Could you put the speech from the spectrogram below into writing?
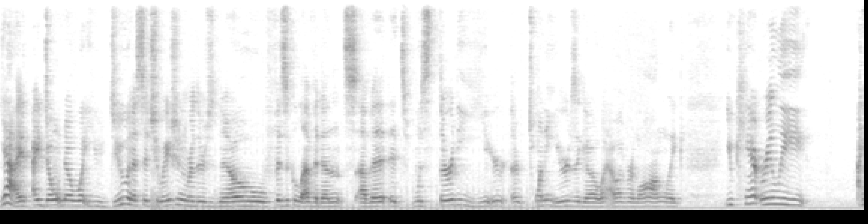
yeah, I, I don't know what you do in a situation where there's no physical evidence of it. It was 30 years or 20 years ago, however long. Like, you can't really. I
